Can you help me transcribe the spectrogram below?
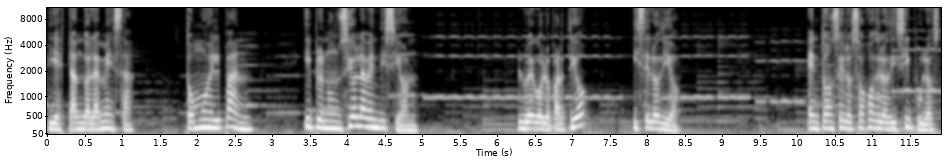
Y estando a la mesa, tomó el pan y pronunció la bendición. Luego lo partió y se lo dio. Entonces los ojos de los discípulos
